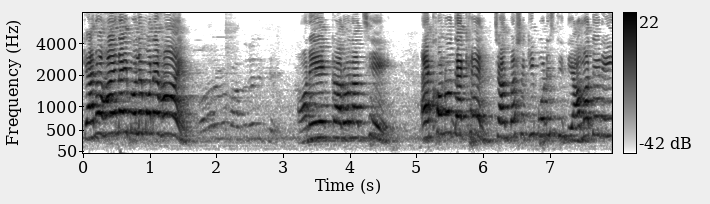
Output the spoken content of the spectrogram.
কেন হয় নাই বলে মনে হয়? অনেক কারণ আছে। এখনও দেখেন চারপাশে কি পরিস্থিতি? আমাদের এই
